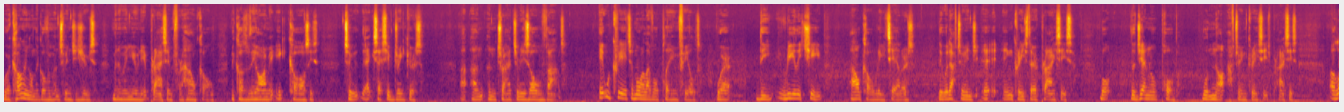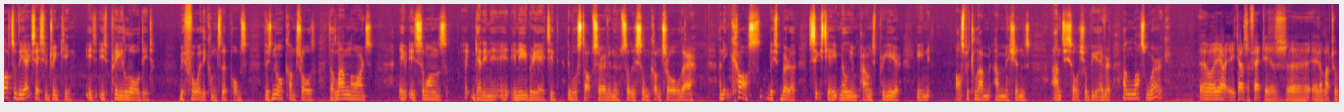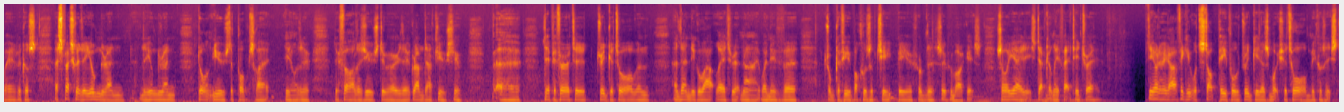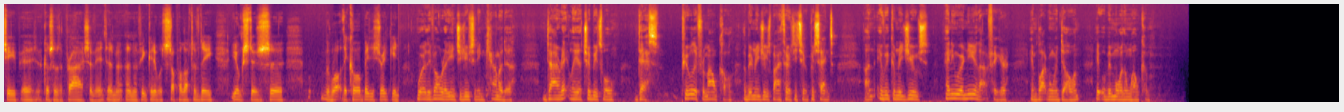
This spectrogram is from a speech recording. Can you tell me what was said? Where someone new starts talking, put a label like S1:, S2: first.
S1: We're calling on the government to introduce minimum unit pricing for alcohol because of the harm it causes to the excessive drinkers uh, and, and try to resolve that. It would create a more level playing field where the really cheap alcohol retailers they would have to in uh, increase their prices but the general pub will not have to increase its prices. A lot of the excessive drinking is, is pre-loaded before they come to the pubs. There's no controls. The landlords, if, if someone's getting inebriated, they will stop serving them, so there's some control there. And it costs this borough £68 million per year in hospital admissions, antisocial behaviour, and lost work.
S2: Uh, well, yeah, it has affected us uh, in a lot of ways because, especially the younger end, the younger end don't use the pubs like you know their their fathers used to or their granddads used to. Uh, they prefer to drink at home and and then they go out later at night when they've uh, drunk a few bottles of cheap beer from the supermarkets. So yeah, it's definitely affected trade. The only thing I think it would stop people drinking as much at home because it's cheap uh, because of the price of it, and and I think it would stop a lot of the youngsters uh, what they call binge drinking.
S1: Where they've already introduced it in Canada, directly attributable deaths purely from alcohol have been reduced by 32%. And if we can reduce anywhere near that figure in Blackburn with Darwen, it will be more than welcome.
